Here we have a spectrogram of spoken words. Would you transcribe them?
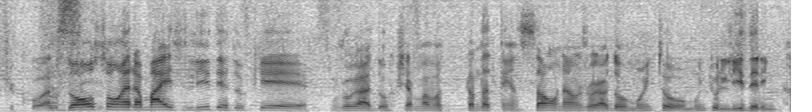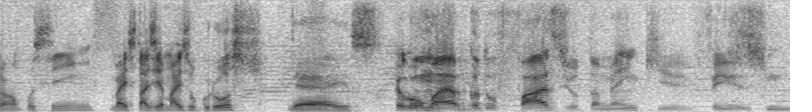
ficou O assim. Dawson era mais líder do que um jogador que chamava tanta atenção, né? Um jogador muito, muito líder em campo, assim, mas fazia mais o grosso. É isso. Pegou uma época do Fázio também, que fez um-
